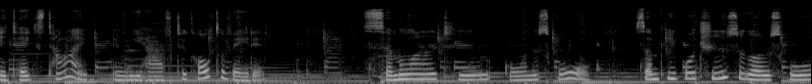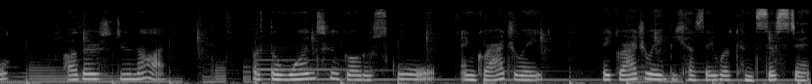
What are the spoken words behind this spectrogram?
It takes time and we have to cultivate it. Similar to going to school. Some people choose to go to school, others do not. But the ones who go to school and graduate, they graduate because they were consistent.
